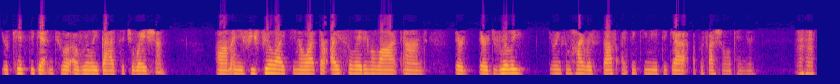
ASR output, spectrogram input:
your kids to get into a, a really bad situation. Um, and if you feel like you know what they're isolating a lot and they're they're really doing some high risk stuff, I think you need to get a professional opinion. Mm-hmm.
